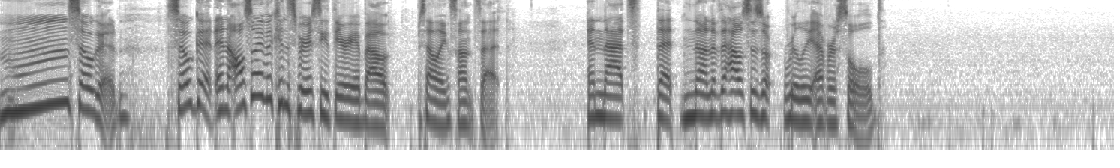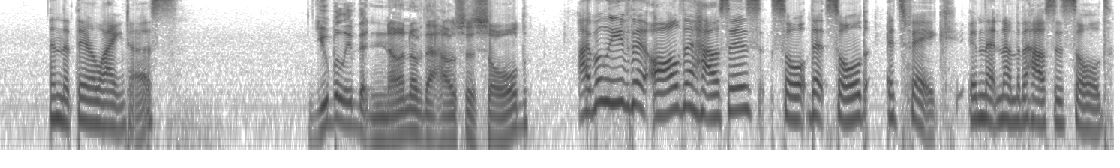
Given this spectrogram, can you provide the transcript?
Mmm, so good. So good. And also, I have a conspiracy theory about selling Sunset. And that's that none of the houses really ever sold. And that they're lying to us. You believe that none of the houses sold? I believe that all the houses sold that sold it's fake and that none of the houses sold.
